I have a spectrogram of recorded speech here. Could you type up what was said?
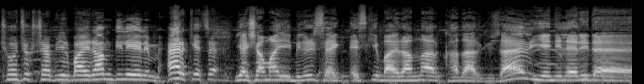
çocukça bir bayram dileyelim herkese. Yaşamayı bilirsek eski bayramlar kadar güzel yenileri de.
